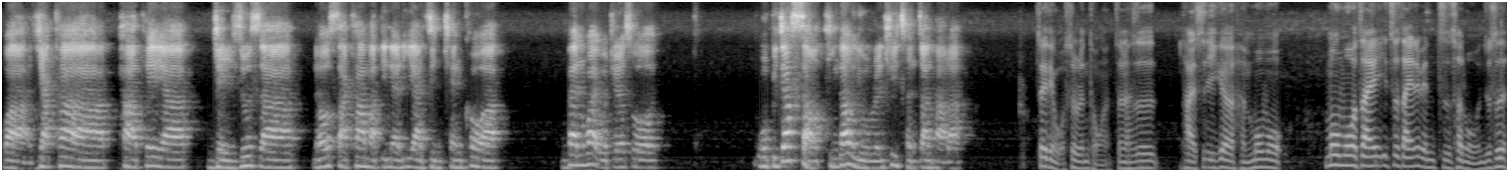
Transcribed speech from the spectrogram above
哇，Jaka 啊，Partey 啊，Jesus 啊，然后萨卡、马丁内利啊，Zinchenko 啊，Ben White，我觉得说。我比较少听到有人去称赞他了，这一点我是认同啊，真的是他也是一个很默默、默默在一直在那边支撑我们，就是，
